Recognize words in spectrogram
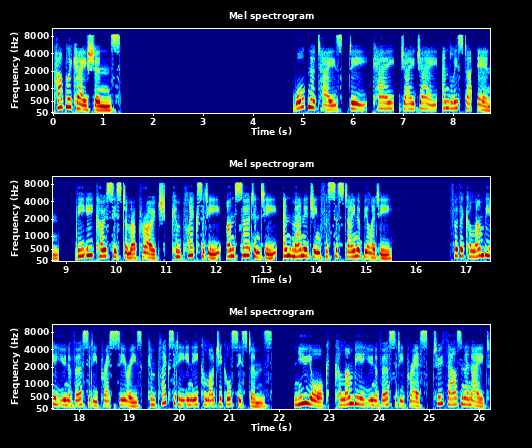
Publications Waltner Toews, D., K., J. J., and Lister, N. The Ecosystem Approach, Complexity, Uncertainty, and Managing for Sustainability. For the Columbia University Press series, Complexity in Ecological Systems. New York, Columbia University Press, 2008.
